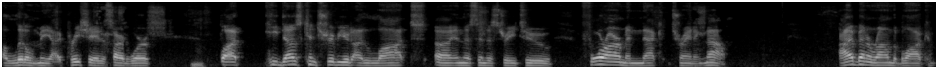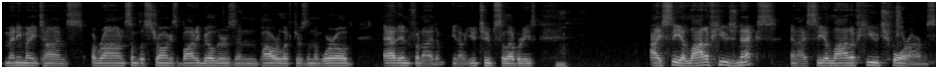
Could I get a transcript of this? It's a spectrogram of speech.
a little me. I appreciate his hard work, but he does contribute a lot uh, in this industry to forearm and neck training. Now, I've been around the block many, many times around some of the strongest bodybuilders and powerlifters in the world ad infinitum. You know, YouTube celebrities. Mm I see a lot of huge necks and I see a lot of huge forearms,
